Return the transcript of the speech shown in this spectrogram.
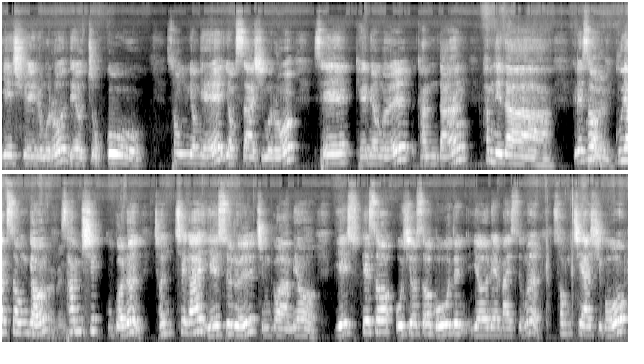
예수의 이름으로 내어 쫓고 성령의 역사하심으로 새 계명을 감당합니다. 그래서. 구약 성경 아멘. 39권은 전체가 예수를 증거하며 예수께서 오셔서 모든 예언의 말씀을 성취하시고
